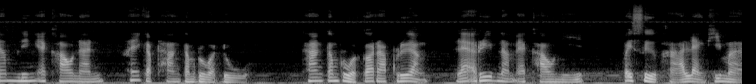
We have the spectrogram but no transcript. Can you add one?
นำลิงก์ account นั้นให้กับทางตำรวจดู ทางตำรวจก็รับเรื่อง และรีบนำ account นี้ไปสืบหาแหล่งที่มา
